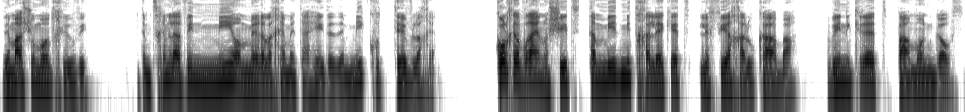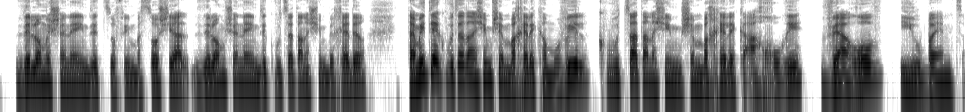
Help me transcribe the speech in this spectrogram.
זה משהו מאוד חיובי. אתם צריכים להבין מי אומר לכם את ההייט הזה, מי כותב לכם. כל חברה אנושית תמיד מתחלקת לפי החלוקה הבאה. והיא נקראת פעמון גאוס. זה לא משנה אם זה צופים בסושיאל, זה לא משנה אם זה קבוצת אנשים בחדר, תמיד תהיה קבוצת אנשים שהם בחלק המוביל, קבוצת אנשים שהם בחלק האחורי, והרוב יהיו באמצע.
